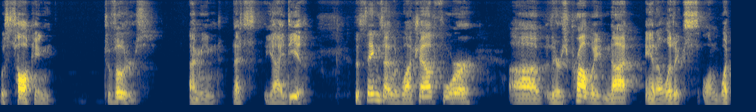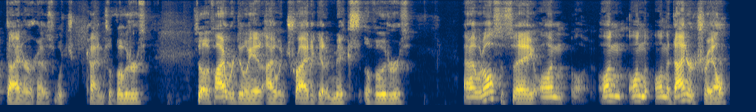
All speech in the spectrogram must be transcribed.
with talking to voters. I mean, that's the idea. The things I would watch out for uh, there's probably not analytics on what diner has which kinds of voters. So if I were doing it, I would try to get a mix of voters. And I would also say on on on on the diner trail,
